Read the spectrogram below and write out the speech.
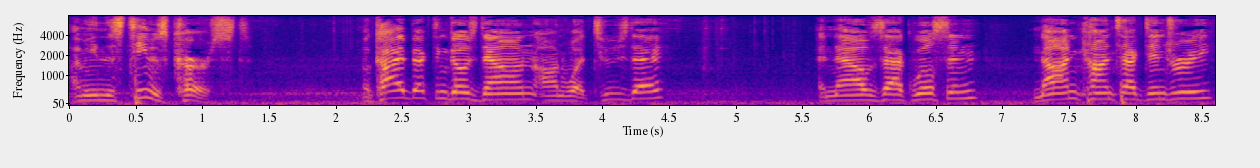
I mean, this team is cursed. Mekhi Becton goes down on what Tuesday, and now Zach Wilson, non-contact injury,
